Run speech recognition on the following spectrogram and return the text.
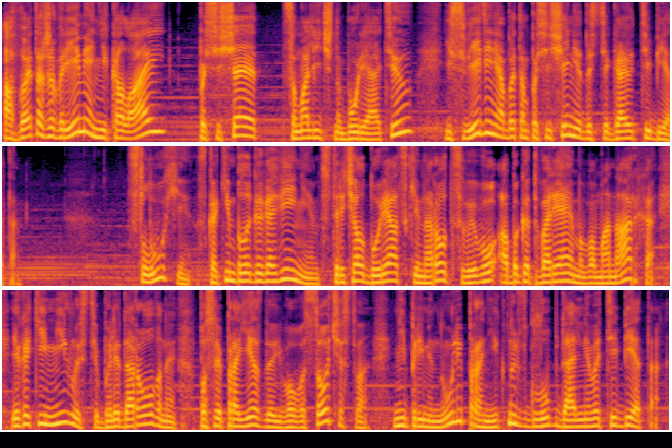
А в это же время Николай посещает самолично Бурятию, и сведения об этом посещении достигают Тибета. Слухи, с каким благоговением встречал бурятский народ своего обоготворяемого монарха и какие милости были дарованы после проезда его высочества, не применули проникнуть вглубь Дальнего Тибета –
